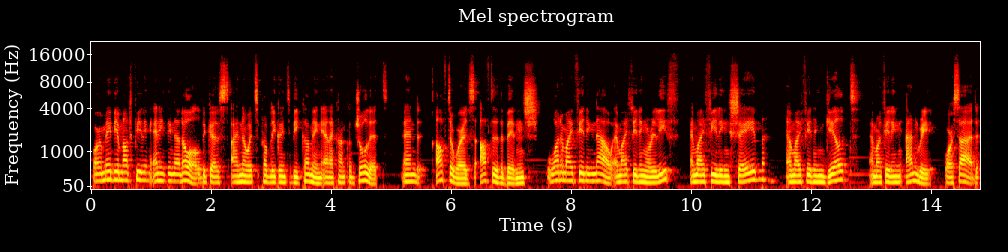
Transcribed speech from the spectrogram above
Or maybe I'm not feeling anything at all because I know it's probably going to be coming and I can't control it. And afterwards, after the binge, what am I feeling now? Am I feeling relief? Am I feeling shame? Am I feeling guilt? Am I feeling angry or sad?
